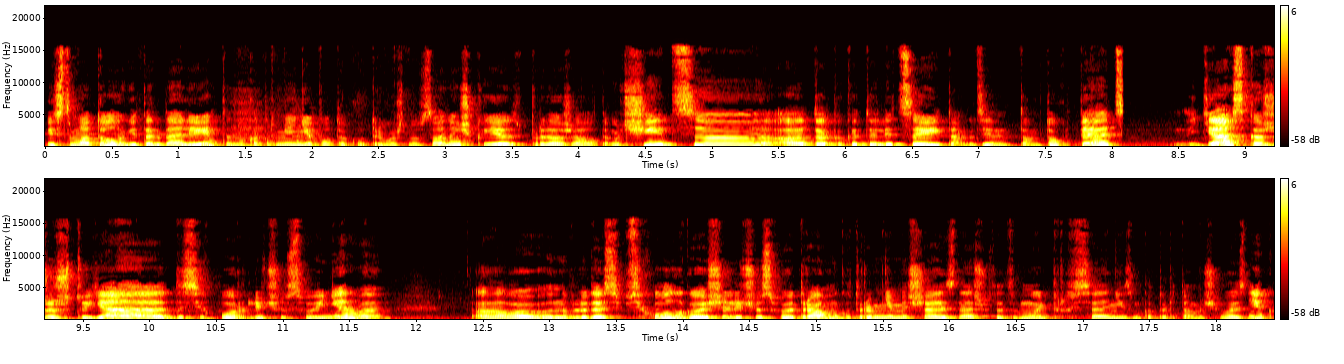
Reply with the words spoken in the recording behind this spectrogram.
И стоматологи и так далее, и это, ну, как-то у меня не было такого тревожного звоночка, я продолжала там учиться, а так как это лицей, там, где там топ-5, я скажу, что я до сих пор лечу свои нервы а, наблюдать психолога, вообще лечу свою травму, которая мне мешает, знаешь, вот это мой профессионализм, который там еще возник,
